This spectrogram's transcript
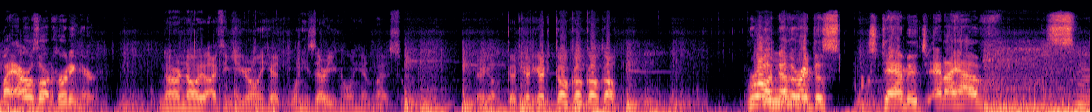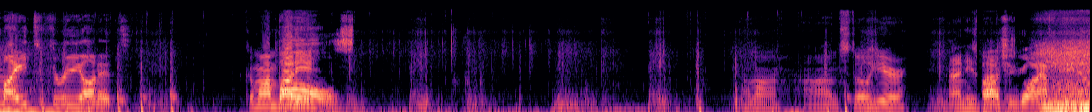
my arrows aren't hurting here. No, no, no. I think you can only hit when he's there. You can only hit him by a sword. There you go. Good, good, good. Go, go, go, go. Bro. Netherite does so much damage, and I have Smite 3 on it. Come on, buddy. Balls. Come on. I'm still here. And he's Oh, she's going after me now.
